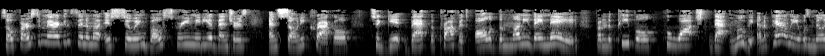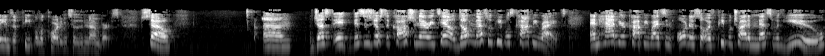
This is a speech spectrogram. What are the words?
So First American Cinema is suing both Screen Media Ventures and Sony Crackle to get back the profits, all of the money they made from the people who watched that movie. And apparently it was millions of people according to the numbers. So, um, just it this is just a cautionary tale. Don't mess with people's copyrights and have your copyrights in order so if people try to mess with you,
